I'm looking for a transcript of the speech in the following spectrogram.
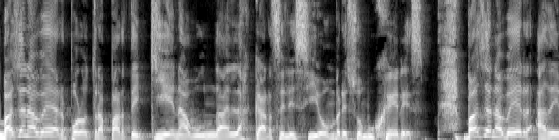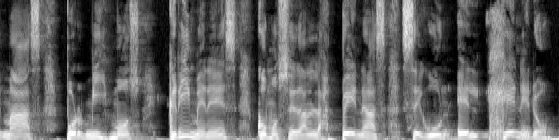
Vayan a ver, por otra parte, quién abunda en las cárceles, si hombres o mujeres. Vayan a ver, además, por mismos crímenes, cómo se dan las penas según el género.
